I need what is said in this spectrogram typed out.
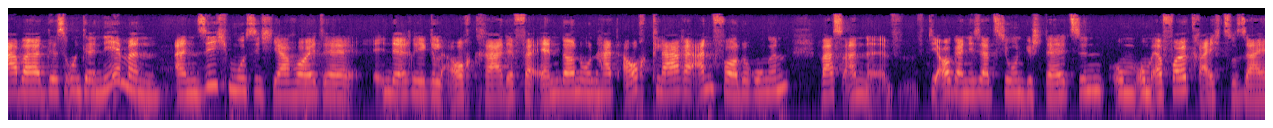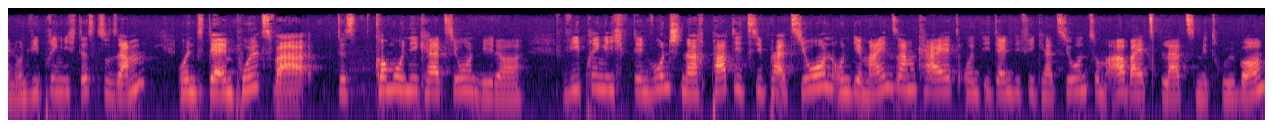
Aber das Unternehmen an sich muss sich ja heute in der Regel auch gerade verändern und hat auch klare Anforderungen, was an äh, die Organisation gestellt sind, um, um erfolgreich zu sein. Und wie bringe ich das zusammen? Und der Impuls war das Kommunikation wieder. Wie bringe ich den Wunsch nach Partizipation und Gemeinsamkeit und Identifikation zum Arbeitsplatz mit rüber?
